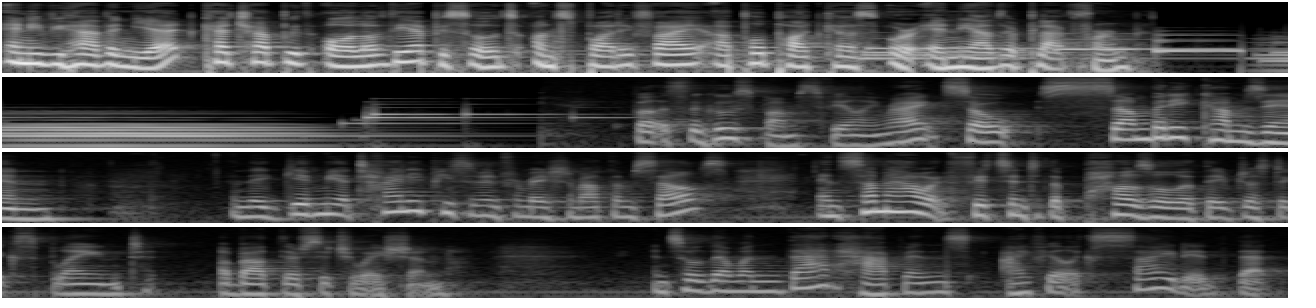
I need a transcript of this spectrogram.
and if you haven't yet, catch up with all of the episodes on Spotify, Apple Podcasts, or any other platform. Well, it's the goosebumps feeling, right? So somebody comes in and they give me a tiny piece of information about themselves, and somehow it fits into the puzzle that they've just explained about their situation. And so then when that happens, I feel excited that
